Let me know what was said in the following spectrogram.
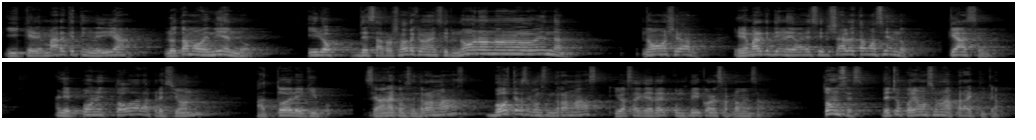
y que el marketing le diga, lo estamos vendiendo. Y los desarrolladores que van a decir, no, no, no, no lo vendan, no vamos a llegar. Y el marketing le va a decir, ya lo estamos haciendo. ¿Qué hace? Le pone toda la presión a todo el equipo se van a concentrar más, vos te vas a concentrar más y vas a querer cumplir con esa promesa. Entonces, de hecho, podríamos hacer una práctica.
